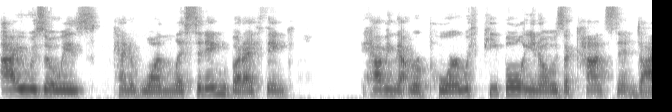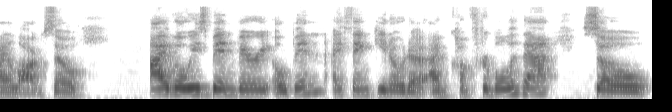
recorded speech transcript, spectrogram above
I was always kind of one listening, but I think having that rapport with people, you know, it was a constant dialogue. So I've always been very open. I think, you know, to I'm comfortable with that. So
